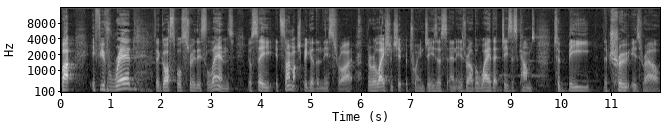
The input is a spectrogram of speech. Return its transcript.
But if you've read the Gospels through this lens, you'll see it's so much bigger than this, right? The relationship between Jesus and Israel, the way that Jesus comes to be the true Israel,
